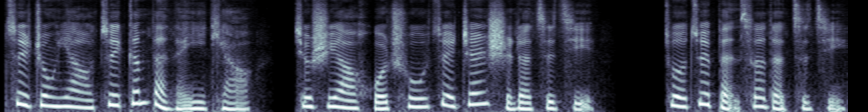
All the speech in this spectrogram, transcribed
最重要、最根本的一条，就是要活出最真实的自己。做最本色的自己。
